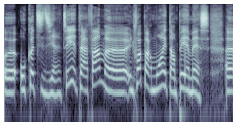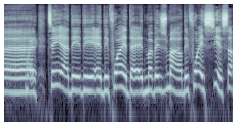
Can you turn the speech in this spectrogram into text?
euh, au quotidien. Tu sais, ta femme, euh, une fois par mois, est en PMS. Euh, Tu sais, des, des, des fois, elle est de mauvaise humeur. Des fois, elle ci et ça.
